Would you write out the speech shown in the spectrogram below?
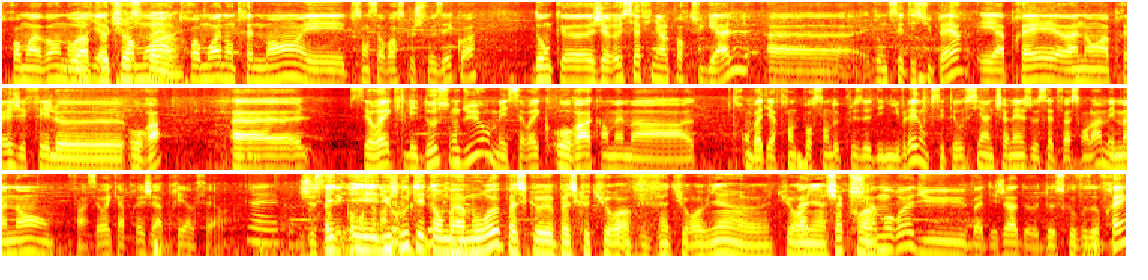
trois mois avant, non, il y a trois mois, près, ouais. trois mois d'entraînement et sans savoir ce que je faisais, quoi. Donc euh, j'ai réussi à finir le Portugal, euh, donc c'était super. Et après, euh, un an après, j'ai fait le Aura. Euh, c'est vrai que les deux sont durs, mais c'est vrai qu'Aura quand même a, on va dire 30% de plus de dénivelé, donc c'était aussi un challenge de cette façon-là. Mais maintenant, enfin c'est vrai qu'après j'ai appris à le faire. Je savais Et, du coup, tu es tombé amoureux parce que, parce que tu, re- enfin, tu reviens, euh, tu Bah, reviens à chaque Je suis fois. amoureux du, bah, déjà de, de ce que vous offrez,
